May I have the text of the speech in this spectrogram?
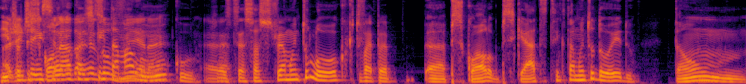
a gente é ensinado a que resolver, tem que tá né? maluco. É. É Só se tu estiver muito louco, que tu vai pra ah, psicólogo, psiquiatra, você tem que estar muito doido. Então,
